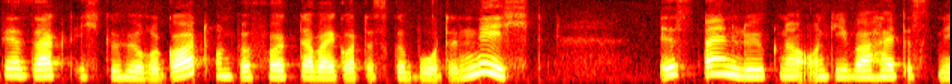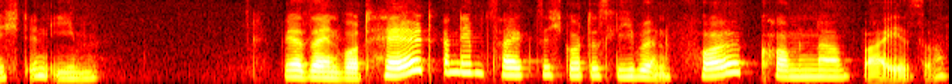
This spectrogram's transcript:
Wer sagt, ich gehöre Gott und befolgt dabei Gottes Gebote nicht, ist ein Lügner und die Wahrheit ist nicht in ihm. Wer sein Wort hält, an dem zeigt sich Gottes Liebe in vollkommener Weise.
